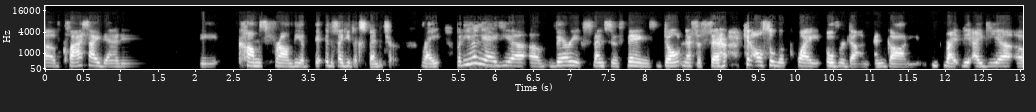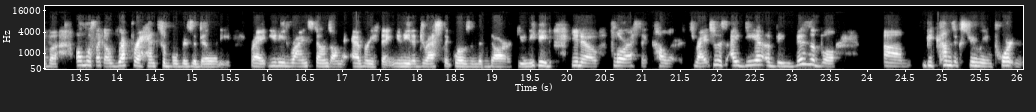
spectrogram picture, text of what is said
of class identity comes from the this idea of expenditure right? But even the mm-hmm. idea of very expensive things don't necessarily can also look quite overdone and gaudy right? The idea of a almost like a reprehensible visibility right? You need rhinestones on everything. You need a dress that glows in the dark. You need you know fluorescent colors right? So this idea of being visible um, becomes extremely important.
